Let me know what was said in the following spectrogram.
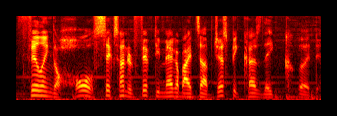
filling the whole 650 megabytes up just because they could.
